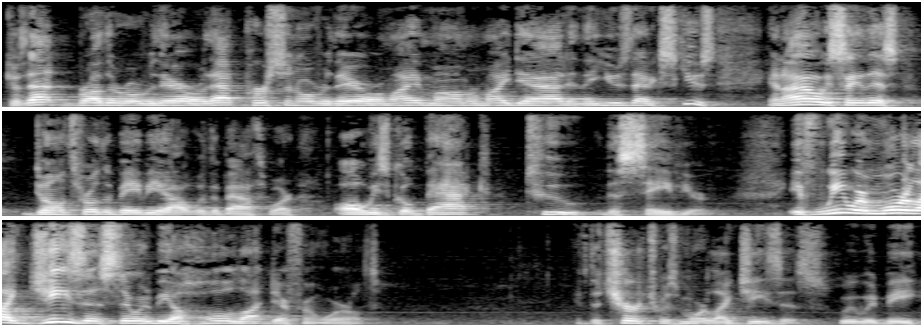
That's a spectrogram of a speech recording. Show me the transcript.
because that brother over there or that person over there or my mom or my dad, and they use that excuse. And I always say this don't throw the baby out with the bathwater. Always go back to the Savior. If we were more like Jesus, there would be a whole lot different world. If the church was more like Jesus, we would be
